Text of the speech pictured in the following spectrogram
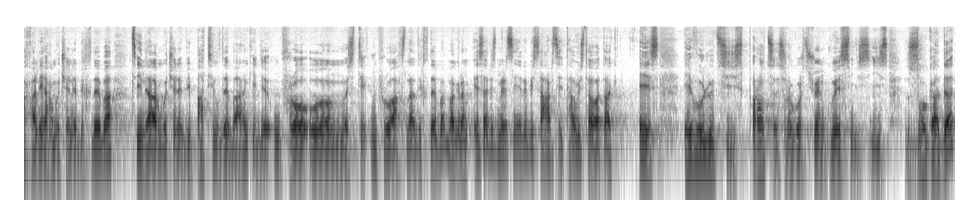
ახალი აღმოჩენები ხდება, წინა აღმოჩენები ბათილდება, ან კიდე უფრო ესეთი უფრო ახსნადი ხდება, მაგრამ ეს არის მეცნიერების არცი, თავისთავად აქ ეს ევოლუციის პროცესი, როგორც ჩვენ გვესმის ის ზოგადად,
